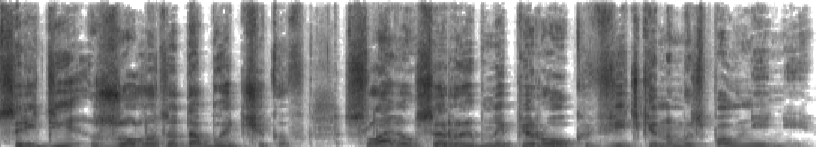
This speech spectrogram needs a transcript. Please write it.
Среди золотодобытчиков славился рыбный пирог в Витькином исполнении.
